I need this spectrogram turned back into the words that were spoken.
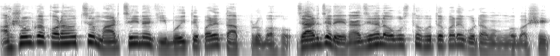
আশঙ্কা করা হচ্ছে মার্চেই নাকি বইতে পারে তাপপ্রবাহ, যার জেরে নাজেহাল অবস্থা হতে পারে গোটা বঙ্গবাসীর।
